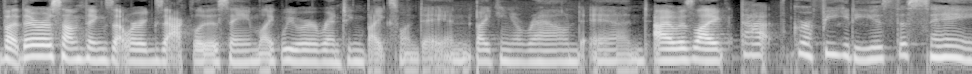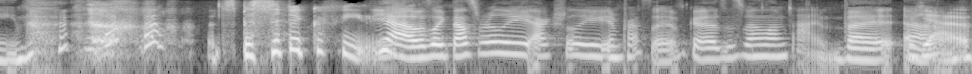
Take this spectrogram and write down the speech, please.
But there were some things that were exactly the same. Like we were renting bikes one day and biking around, and I was like, that graffiti is the same. specific graffiti. Yeah, I was like, that's really actually impressive because it's been a long time. But um, yeah,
